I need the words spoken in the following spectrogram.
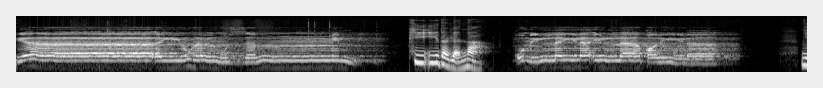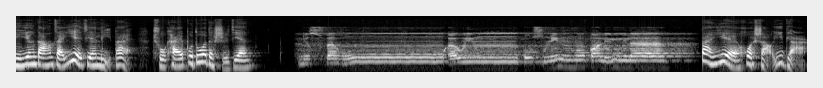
يا أيها المزمل 披衣的人呐、 قم الليل إلا قليلا 你应当在夜间礼拜，除开不多的时间， نصفه أو انقص منه قليلا 半夜或少一点儿，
